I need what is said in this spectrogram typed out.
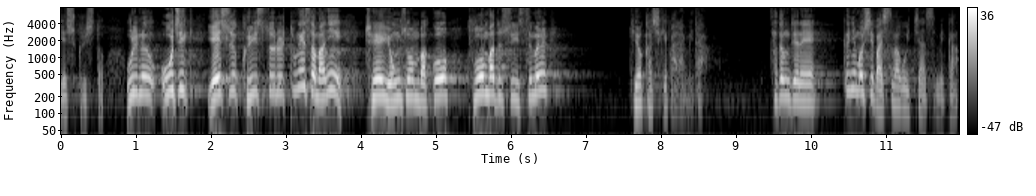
예수 그리스도. 우리는 오직 예수 그리스도를 통해서만이 죄 용서함 받고 구원받을 수 있음을 기억하시기 바랍니다. 사도행전에 끊임없이 말씀하고 있지 않습니까?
